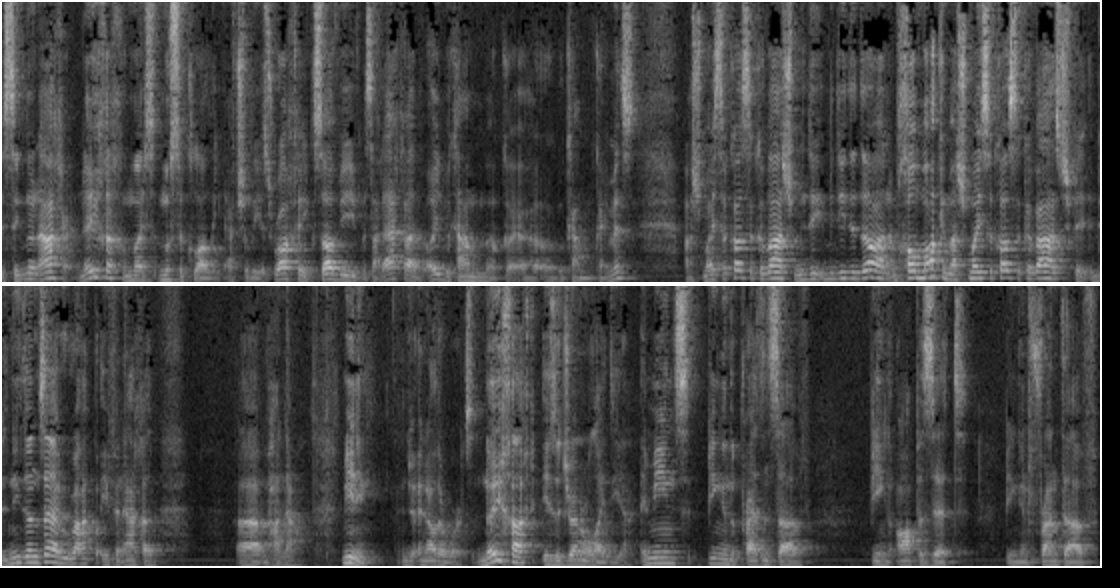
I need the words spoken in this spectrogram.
B'signon acher. Neichach musaklali. Actually, it's rachik, become kaimis. Kavash. Mchol makim kavash zeh ba'ofen echad hanau. Meaning, in other words, neichach is a general idea. It means being in the presence of, being opposite, being in front of,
